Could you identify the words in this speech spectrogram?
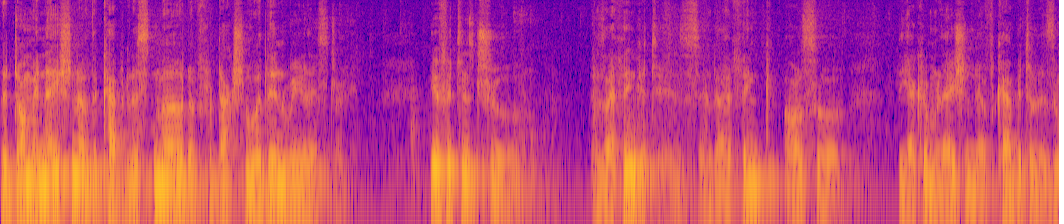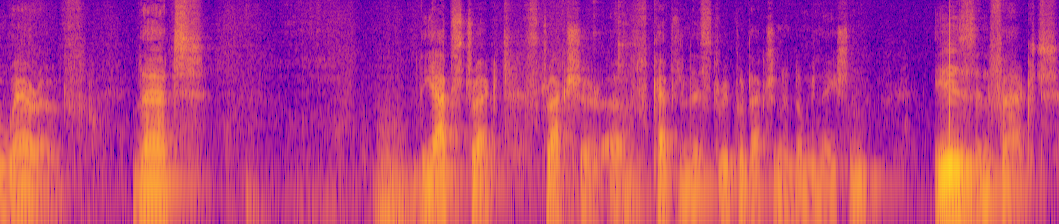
the domination of the capitalist mode of production within real history. If it is true, as I think it is, and I think also the accumulation of capital is aware of, that the abstract structure of capitalist reproduction and domination is, in fact,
